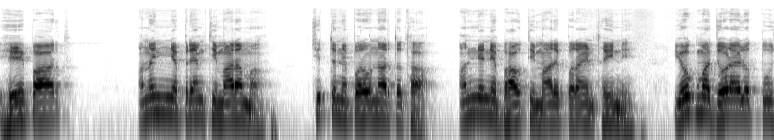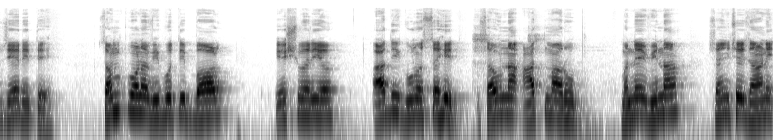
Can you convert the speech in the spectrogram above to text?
હે પાર્થ, અનન્ય પ્રેમથી મારામાં ચિત્તને પરોવનાર તથા અન્યને ભાવથી મારે પરાયણ થઈને યોગમાં જોડાયેલો તું જે રીતે સંપૂર્ણ વિભૂતિ, બળ, ઐશ્વર્ય આદિ ગુણો સહિત સૌના આત્મારૂપ મને વિના સંશય જાણી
